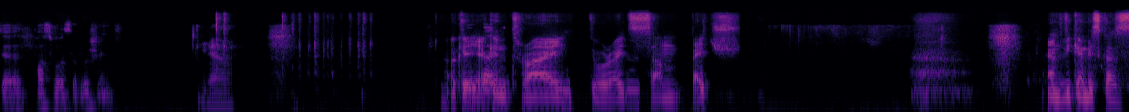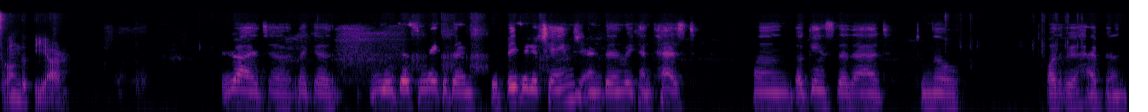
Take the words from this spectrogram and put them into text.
the possible solutions. Yeah. Okay, but, I can try to write mm. some patch. And we can discuss on the PR. Right, uh, like uh, you just make the, the basic change and then we can test um, against that to know what will happen.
